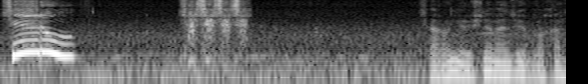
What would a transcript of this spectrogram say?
Şaro! Şar şar şar şar. Şaro'nun yürüyüşüne benziyor. Bir bakalım.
